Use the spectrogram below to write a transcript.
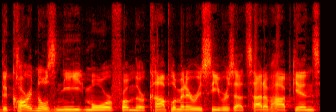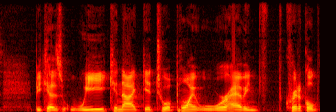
The Cardinals need more from their complementary receivers outside of Hopkins because we cannot get to a point where we're having critical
